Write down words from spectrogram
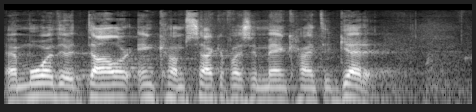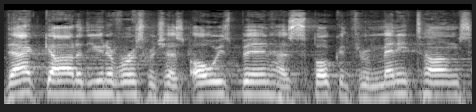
and more of their dollar income sacrificing mankind to get it. That God of the universe, which has always been, has spoken through many tongues,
